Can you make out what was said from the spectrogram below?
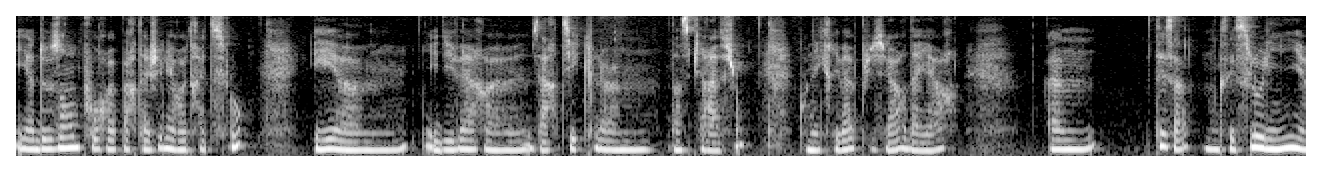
il y a deux ans pour euh, partager les retraites slow et, euh, divers euh, articles d'inspiration qu'on écrivait à plusieurs d'ailleurs. c'est ça, donc c'est slowly,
